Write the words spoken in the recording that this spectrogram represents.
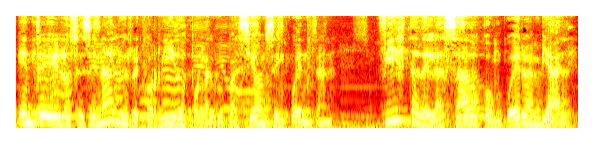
Entre los escenarios recorridos por la agrupación se encuentran Fiesta del Asado con Cuero en Viale,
